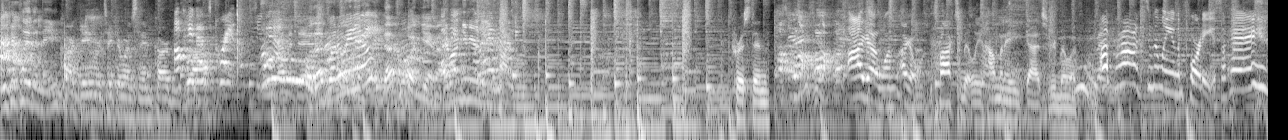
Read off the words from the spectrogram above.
We can play the name card game or take everyone's name card. Okay, that's great. Let's do oh, that. Oh, that's What do we do? That's a fun game. Everyone give me your name card. Kristen. I got one. I got one. Approximately how many guys have you been with? Approximately in the 40s, okay?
